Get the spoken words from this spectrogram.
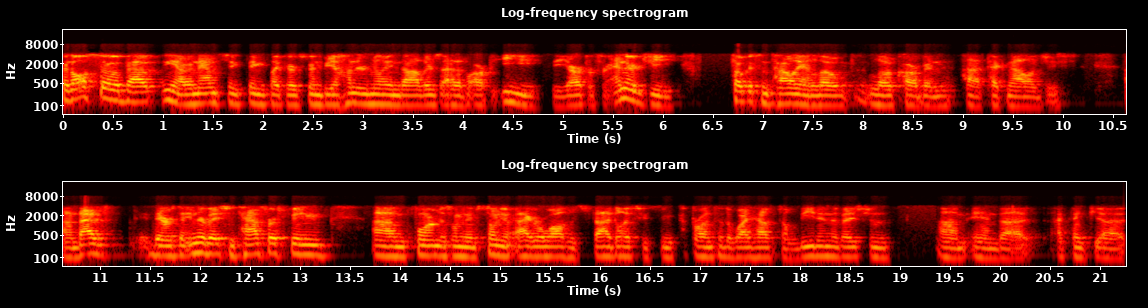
but also about you know announcing things like there's going to be $100 million out of ARPA-E, the ARPA for energy, focus entirely on low low carbon uh, technologies. Um, that is, there's an innovation task force being um, formed. There's one named Sonia Aggarwal, who's fabulous, who's been brought into the White House to lead innovation. Um, and uh, I think uh,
